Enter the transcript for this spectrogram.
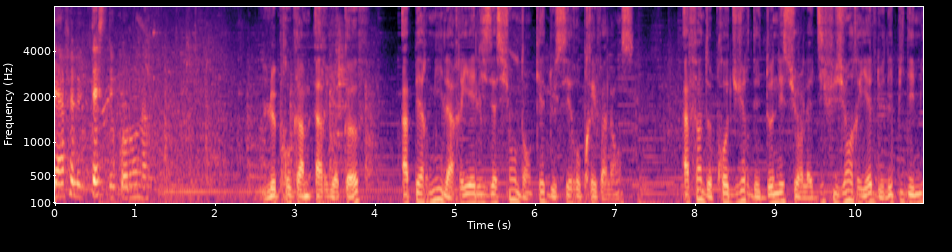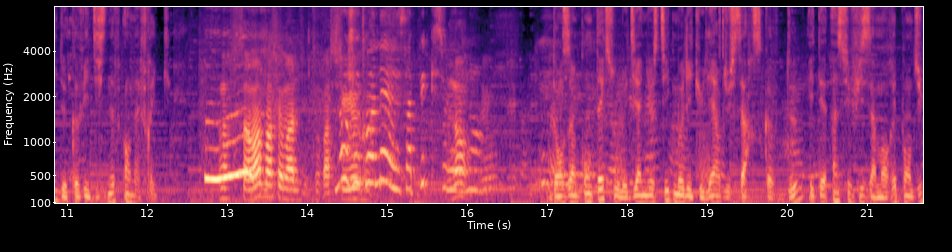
a fait le test de Corona. Le programme Ariakov a permis la réalisation d'enquêtes de séroprévalence afin de produire des données sur la diffusion réelle de l'épidémie de Covid-19 en Afrique. Non, ça va pas faire mal du tout. Parce Non, que... je connais, ça pique sur les Non. gens. Dans un contexte où le diagnostic moléculaire du SARS-CoV-2 était insuffisamment répandu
